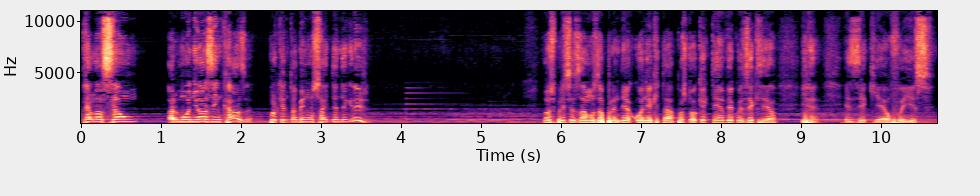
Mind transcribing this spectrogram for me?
relação harmoniosa em casa, porque também não sai dentro da igreja. Nós precisamos aprender a conectar. Pastor, o que tem a ver com Ezequiel? Ezequiel foi isso.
